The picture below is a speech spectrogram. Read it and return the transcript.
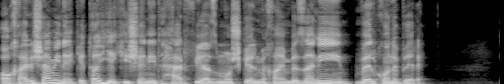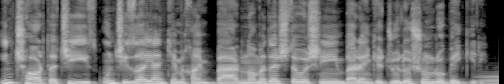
آخریش هم اینه که تا یکی شنید حرفی از مشکل می‌خوایم بزنیم ول کنه بره. این چهار تا چیز اون چیزایی که می‌خوایم برنامه داشته باشیم برای اینکه جلوشون رو بگیریم.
